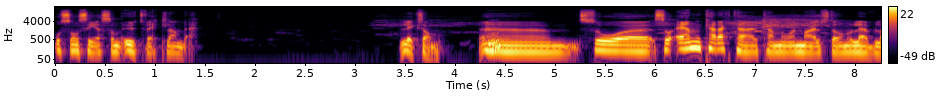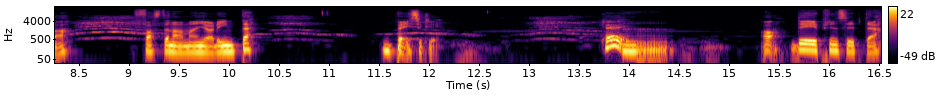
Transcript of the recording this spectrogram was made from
och som ses som utvecklande. Liksom. Ehm, så, så en karaktär kan nå en milestone och levla, fast en annan gör det inte. Basically. Okej. Mm. Ja, det är i princip det.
